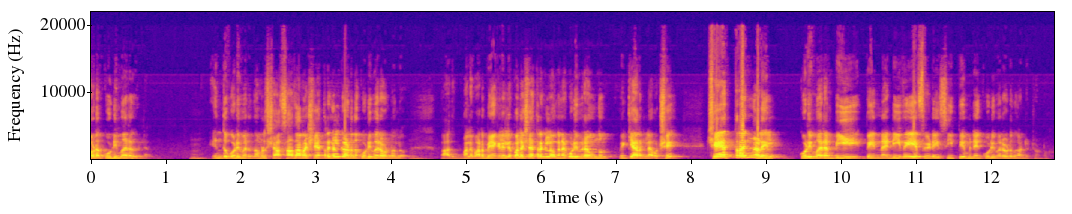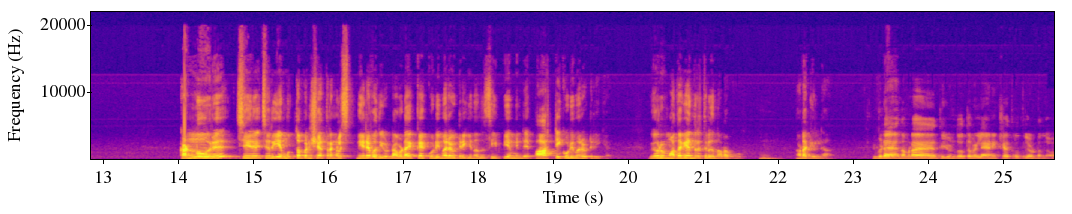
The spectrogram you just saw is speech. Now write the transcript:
അവിടെ കൊടിമരമില്ല. എന്ത് കൊടിമരം? നമ്മൾ സാധാരണ ക്ഷേത്രങ്ങളിൽ കാണുന്ന കൊടിമരം ഉണ്ടല്ലോ. അത് മലബാർ മേഖലയിലെ പല ക്ഷേത്രങ്ങളിലും അങ്ങനെ കൊടിമരം ഒന്നും വെക്കാറില്ല. പക്ഷേ ക്ഷേത്രങ്ങളിൽ കൊടിമരം ബി പിന്നെ ഡി വൈ എഫ് ഐയുടെയും സി പി എമ്മിന്റെയും കൊടിമരം ഇടുന്നത് കണ്ടിട്ടുണ്ടോ? കണ്ണൂർ ചെറിയ ചെറിയ മുത്തപ്പൻ ക്ഷേത്രങ്ങൾ നിരവധിയുണ്ട് അവിടെയൊക്കെ കൊടിമരം ഇട്ടിരിക്കുന്നത് സി പി എമ്മിന്റെ പാർട്ടി കൊടിമരം ഇട്ടിരിക്കുക. വേറൊരു മതകേന്ദ്രത്തിൽ നടക്കൂ നടക്കില്ല. ഇവിടെ നമ്മുടെ തിരുവനന്തപുരത്ത് വെള്ളയാണി ക്ഷേത്രത്തിലുണ്ടല്ലോ.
